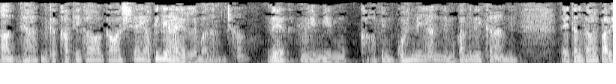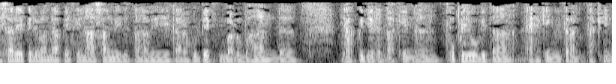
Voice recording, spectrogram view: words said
ආධ්‍යාත්මික කතිකාවක් අවශ්‍යයි අපි දිහා හැරලා බලන්න. නේද? මේ මේ අපි කොහෙද මේ යන්නේ? මොකද්ද මේ කරන්නේ? එතන තමයි පරිසරය පිළිබඳ අපේ තියෙන අසංවේදීතාවයේ ඒක අර හුදෙක් බඩු භාණ්ඩ යක් විදිහට දකින, උපයෝගිතා ඇහැකින් විතරක් දකින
